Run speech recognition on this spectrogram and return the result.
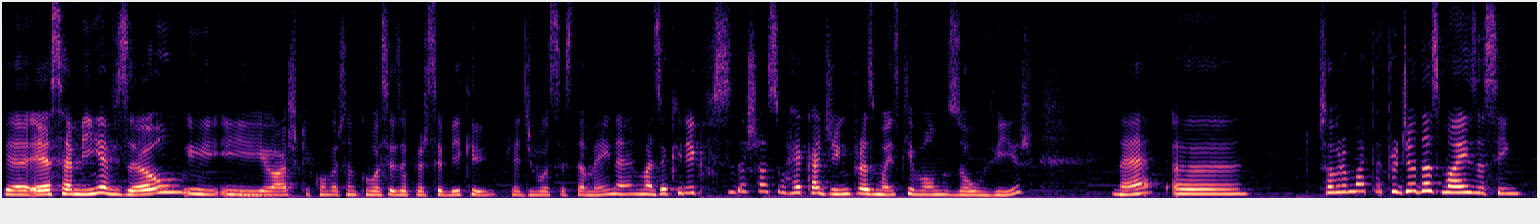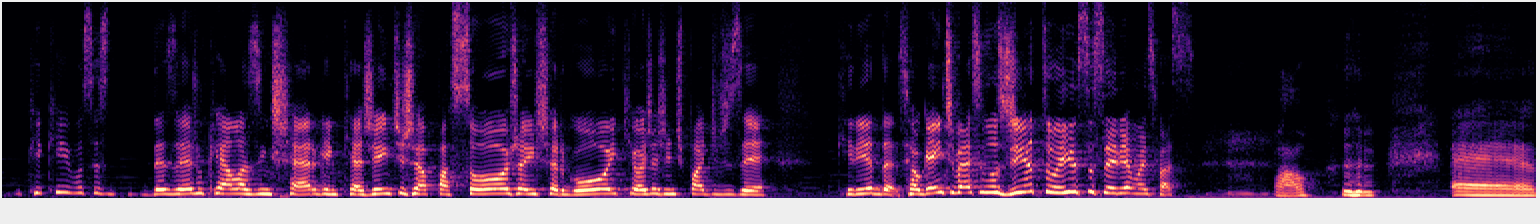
É, essa é a minha visão, e, e uhum. eu acho que conversando com vocês eu percebi que, que, é de vocês também, né? Mas eu queria que vocês deixassem um recadinho para as mães que vão nos ouvir, né? Uh, sobre o pro Dia das Mães, assim. O que, que vocês desejam que elas enxerguem, que a gente já passou, já enxergou e que hoje a gente pode dizer, querida, se alguém tivesse nos dito isso, seria mais fácil. Uau! é,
